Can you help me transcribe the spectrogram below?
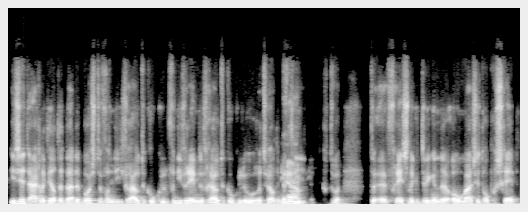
die zit eigenlijk de hele tijd naar de borsten van die, vrouw te koekelo- van die vreemde vrouw te koekeloeren. Terwijl die met Ja. die de, eh, vreselijke dwingende oma zit opgeschreven.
